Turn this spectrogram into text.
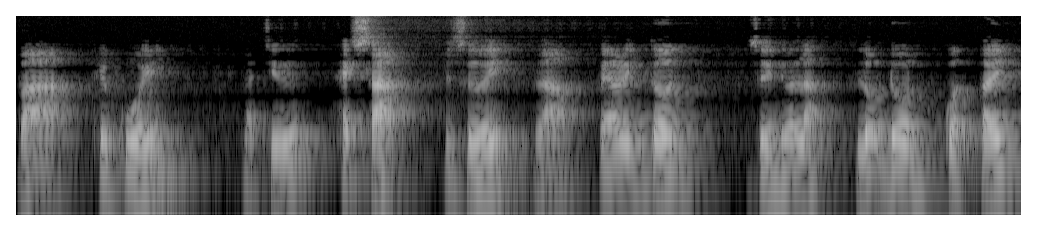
Và phía cuối là chữ khách sạn, dưới là Barrington, dưới nữa là London, quận Tây.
